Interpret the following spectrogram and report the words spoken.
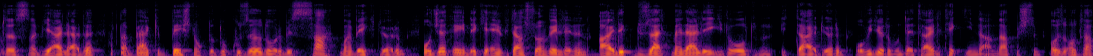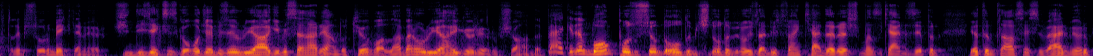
6-6.4 arasında bir yerlerde hatta belki 5.9'lara doğru bir sarkma bekliyorum. Ocak ayındaki enflasyon verilerinin aylık düzeltmelerle ilgili olduğunu iddia ediyorum. O videoda bunun detaylı tekniğini de anlatmıştım. O yüzden o tarafta da bir sorun beklemiyorum. Şimdi diyeceksiniz ki hoca bize rüya gibi senaryo anlatıyor. Vallahi ben o rüyayı görüyorum şu anda. Belki de long pozisyonda olduğum için olabilir. O yüzden lütfen kendi araştırmanızı kendiniz yapın. Yatırım tavsiyesi vermiyorum.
